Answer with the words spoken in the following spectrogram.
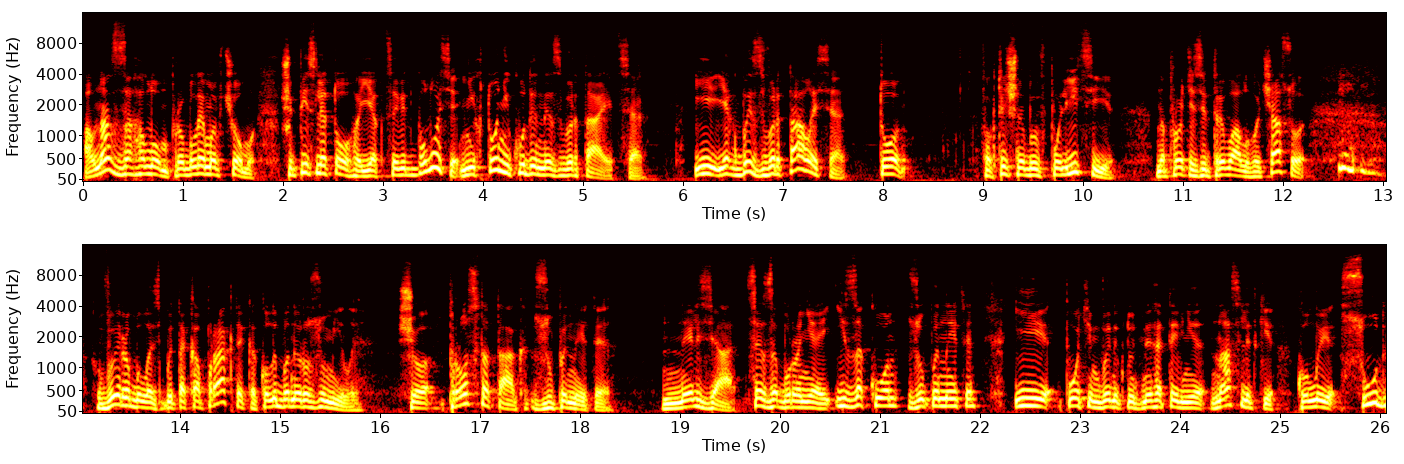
А в нас загалом проблема в чому? Що після того, як це відбулося, ніхто нікуди не звертається. І якби зверталися, то фактично би в поліції на протязі тривалого часу виробилась би така практика, коли б вони розуміли, що просто так зупинити нельзя. Це забороняє і закон зупинити, і потім виникнуть негативні наслідки, коли суд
